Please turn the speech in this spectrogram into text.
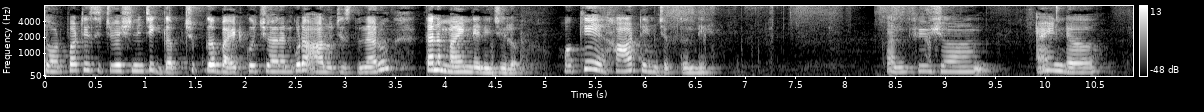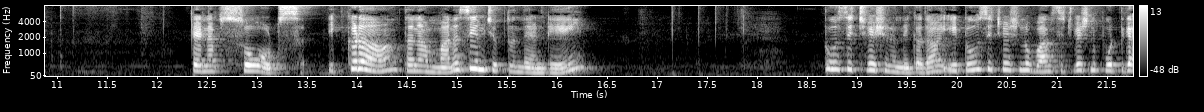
థర్డ్ పార్టీ సిచ్యువేషన్ నుంచి గప్చుప్గా బయటకు వచ్చేయాలని కూడా ఆలోచిస్తున్నారు తన మైండ్ ఎనర్జీలో. ఓకే హార్ట్ ఏం చెప్తుంది? Confusion and uh, ten of swords ఇక్కడ తన మనసు ఏం చెప్తుంది అంటే టూ సిచ్యువేషన్ ఉంది కదా ఈ టూ సిచ్యువేషన్లో వన్ సిచ్యువేషన్ పూర్తిగా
